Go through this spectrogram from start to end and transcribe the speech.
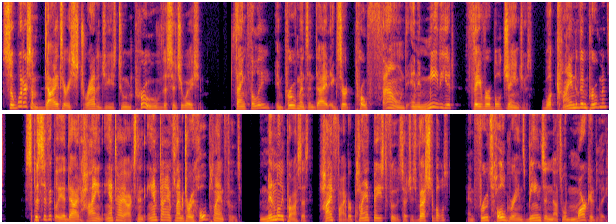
So what are some dietary strategies to improve the situation? Thankfully, improvements in diet exert profound and immediate favorable changes. What kind of improvements? Specifically, a diet high in antioxidant, anti-inflammatory whole plant foods, minimally processed, high-fiber, plant-based foods such as vegetables and fruits, whole grains, beans, and nuts will markedly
